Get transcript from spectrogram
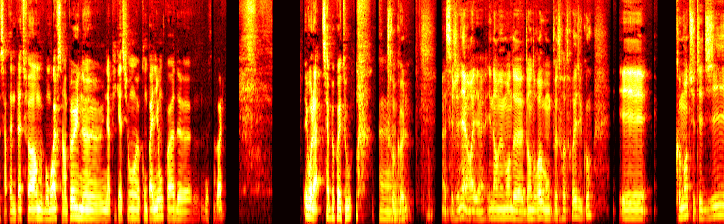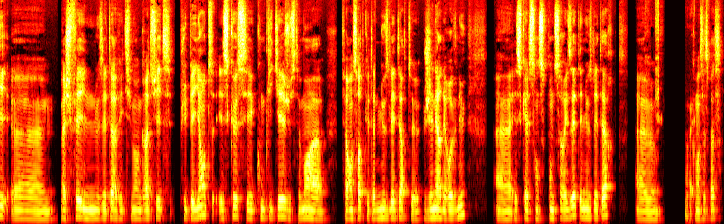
certaines plateformes. Bon, bref, c'est un peu une, une application compagnon, quoi, de, de symbole. Et voilà, c'est à peu près tout. Trop cool. c'est génial, il y a énormément d'endroits où on peut te retrouver du coup. Et comment tu t'es dit, bah, je fais une newsletter effectivement gratuite puis payante. Est-ce que c'est compliqué justement à faire en sorte que ta newsletter te génère des revenus? Est-ce qu'elles sont sponsorisées tes newsletters? Comment ça se passe?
